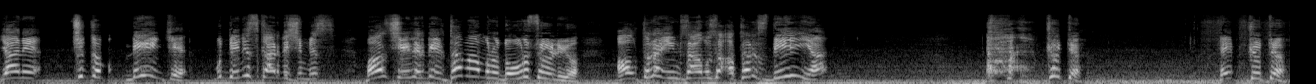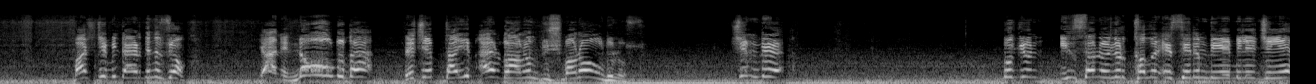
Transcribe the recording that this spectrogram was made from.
yani çıkıp deyin ki bu Deniz kardeşimiz bazı şeyleri değil tamamını doğru söylüyor. Altına imzamızı atarız deyin ya. kötü. Hep kötü. Başka bir derdiniz yok. Yani ne oldu da Recep Tayyip Erdoğan'ın düşmanı oldunuz? Şimdi bugün insan ölür kalır eserim diyebileceği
